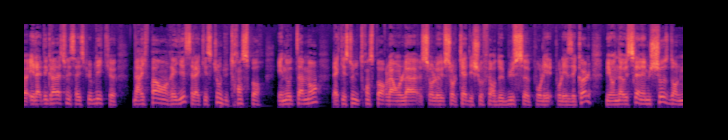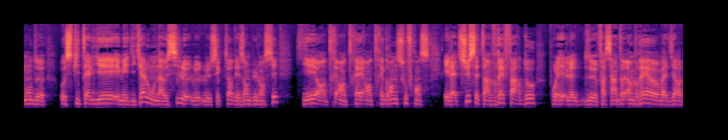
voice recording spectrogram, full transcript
euh, et la dégradation des services publics euh, n'arrivent pas à enrayer. C'est la question du transport et notamment la question du transport. Là, on l'a sur le sur le cas des chauffeurs de bus pour les pour les écoles, mais on a aussi la même chose dans le monde hospitalier et médical où on a aussi le, secteur des ambulanciers qui est en très en très en très grande souffrance. Et là-dessus, c'est un vrai fardeau pour les, enfin c'est un, un vrai, on va dire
